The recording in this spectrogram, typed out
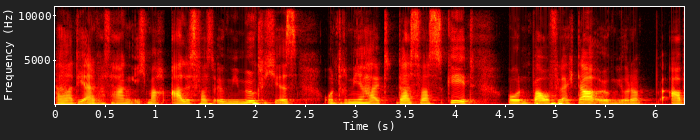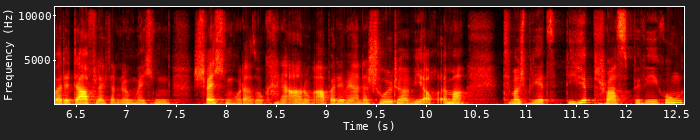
äh, die einfach sagen, ich mache alles, was irgendwie möglich ist und trainiere halt das, was geht und baue vielleicht da irgendwie oder arbeite da vielleicht an irgendwelchen Schwächen oder so, keine Ahnung, arbeite mehr an der Schulter, wie auch immer. Zum Beispiel jetzt die Hip Thrust Bewegung,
